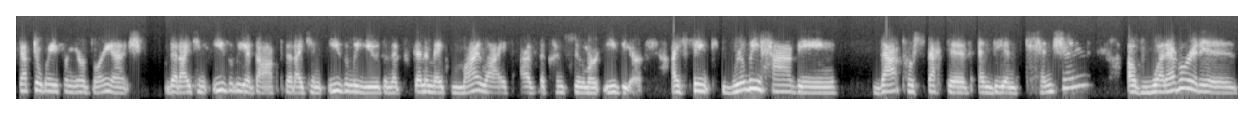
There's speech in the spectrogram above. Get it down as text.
stepped away from your branch, that I can easily adopt, that I can easily use, and that's going to make my life as the consumer easier. I think really having that perspective and the intention of whatever it is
